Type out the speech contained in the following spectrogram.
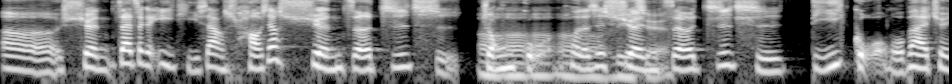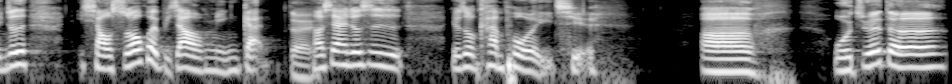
呃选在这个议题上，好像选择支持中国，嗯嗯嗯嗯、或者是选择支持敌国，我不太确定。就是小时候会比较敏感，对，然后现在就是有种看破了一切。啊、呃，我觉得，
